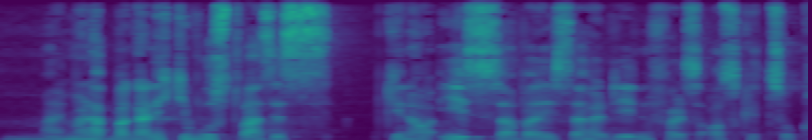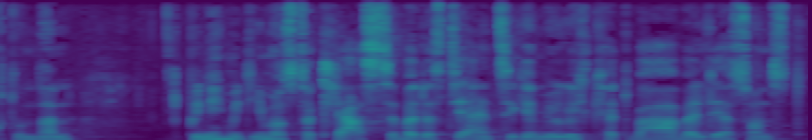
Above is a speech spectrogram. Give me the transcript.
Manchmal hat man gar nicht gewusst, was es genau ist, aber ist er halt jedenfalls ausgezuckt. Und dann bin ich mit ihm aus der Klasse, weil das die einzige Möglichkeit war, weil der sonst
